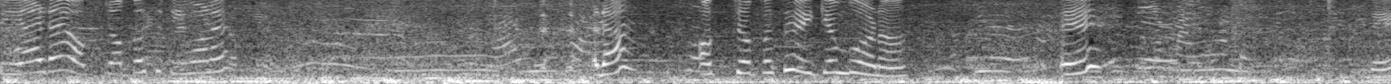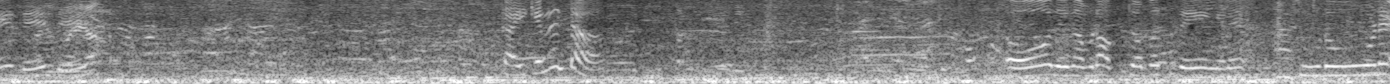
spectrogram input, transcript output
ടിയയുടെ ഒക്ടോപ്പസ് ടീമോളെ? എടാ ഒക്ടോപ്പസ് കഴിക്കാൻ പോണോ ഏ? ദേ ദേ ദേ. കഴിക്കണം കേട്ടോ ഓ ദേ നമ്മുടെ ഒക്ടോപ്പസ് ദേ ഇങ്ങനെ ചൂടോടെ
